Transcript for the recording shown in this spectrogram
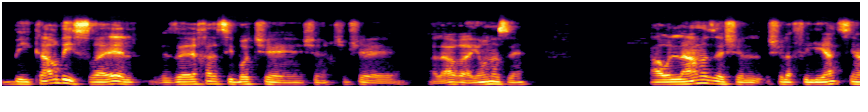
שבעיקר אמ, בישראל, וזה אחת הסיבות ש... שאני חושב שעלה הרעיון הזה, העולם הזה של, של אפיליאציה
